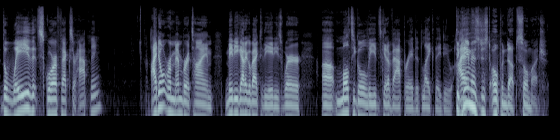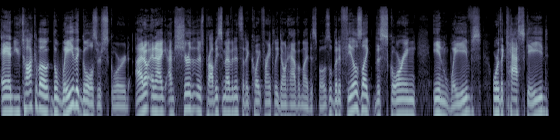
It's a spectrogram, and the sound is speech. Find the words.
the way that score effects are happening. I don't remember a time, maybe you got to go back to the 80s, where uh, multi goal leads get evaporated like they do. the I- game has just opened up so much. and you talk about the way that goals are scored. I don't, and I, I'm sure that there's probably some evidence that I quite frankly don't have at my disposal, but it feels like the scoring in waves or the cascade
